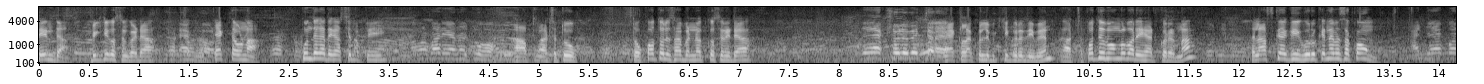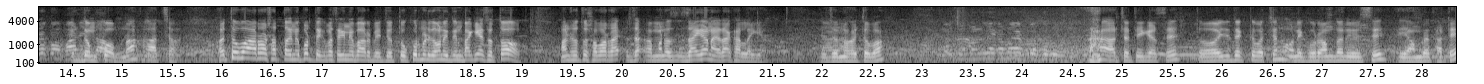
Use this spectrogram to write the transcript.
তিনটা। বিক্রি করছেন কয়টা? একটাও না। কোন জায়গা থেকে আসছেন আপনি? আপনার আচ্ছা টুক তো কত হলে ছাড়বেন? নক করছেন এটা? এক লাখ হলে বিক্রি করে দিবেন। আচ্ছা প্রতি মঙ্গলবার এই হাট করেন না? তাহলে আজকে কি গরু কেনা বেচা কম একদম কম না? আচ্ছা। হয়তো বা আরও সপ্তাহ কিনে প্রত্যেক বেচা কিনে বাড়বে। যেহেতু কোরবানি অনেক দিন বাকি আছে তো মানুষের তো সবার মানে জায়গা নাই রাখার লাগিয়া। এই জন্য হয়তো বা আচ্ছা ঠিক আছে। তো এই যে দেখতে পাচ্ছেন অনেক গরু আমদানি হয়েছে এই আমরা হাটে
